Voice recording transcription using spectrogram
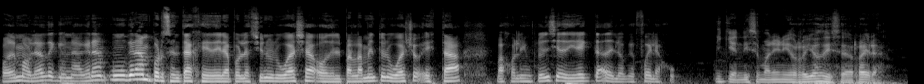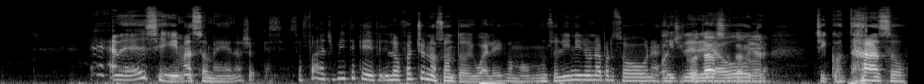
podemos hablar de que una gran, un gran porcentaje de la población uruguaya o del Parlamento uruguayo está bajo la influencia directa de lo que fue la JUP. Y quien dice Manini Ríos dice Herrera. A ver, sí, más o menos. Yo qué sé. Esos fachos, viste que los fachos no son todos iguales. Como Mussolini era una persona, O Hitler era otra. también. Chicotazo.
